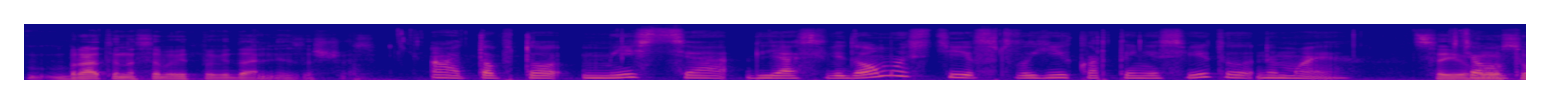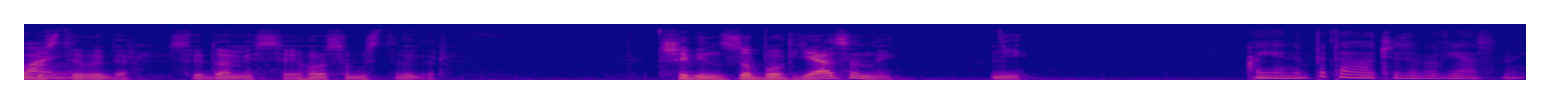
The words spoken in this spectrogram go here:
брати на себе відповідальність за щось. А, тобто місця для свідомості в твоїй картині світу немає. Це в його особистий плані. вибір. Свідомість це його особистий вибір. Чи він зобов'язаний? Ні. А я не питала, чи зобов'язаний.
